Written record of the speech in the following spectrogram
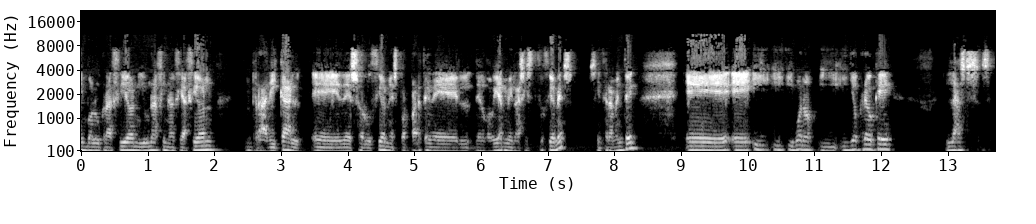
involucración y una financiación radical eh, de soluciones por parte del, gobierno y las instituciones, sinceramente. Eh, y, bueno, y, yo creo que las,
